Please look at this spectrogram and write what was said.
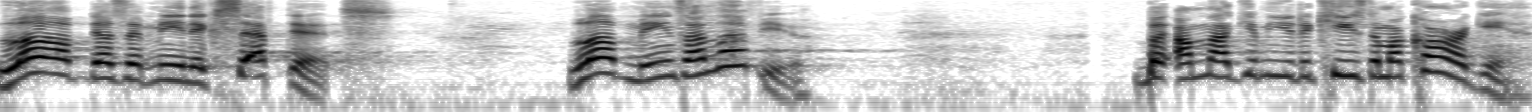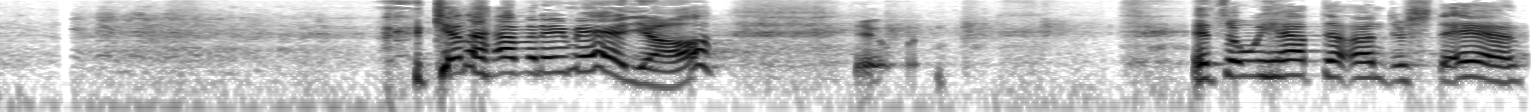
Love doesn't mean acceptance. Love means I love you. But I'm not giving you the keys to my car again. Can I have an amen, y'all? And so we have to understand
